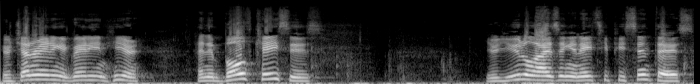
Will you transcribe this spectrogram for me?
You're generating a gradient here, and in both cases, you're utilizing an ATP synthase.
